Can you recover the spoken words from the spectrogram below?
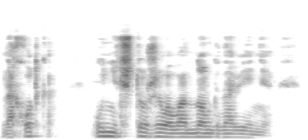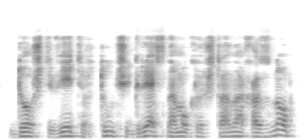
Находка уничтожила в одно мгновение. Дождь, ветер, тучи, грязь на мокрых штанах, озноб.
